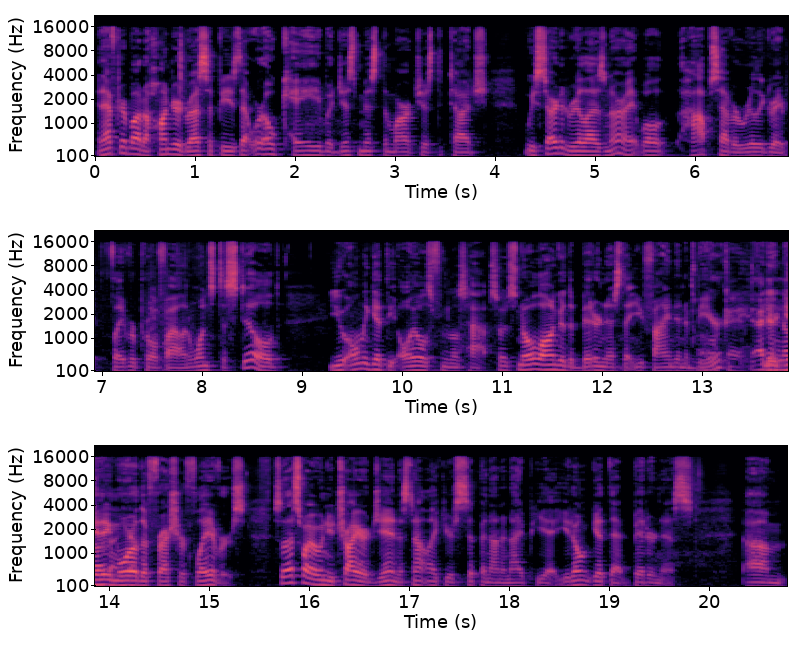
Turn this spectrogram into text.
And after about a 100 recipes that were okay but just missed the mark just a touch, we started realizing all right, well, hops have a really great flavor profile. And once distilled, you only get the oils from those hops. So it's no longer the bitterness that you find in a beer. Okay. I You're getting that, more yeah. of the fresher flavors. So that's why when you try our gin, it's not like you're sipping on an IPA. You don't get that bitterness. Um,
